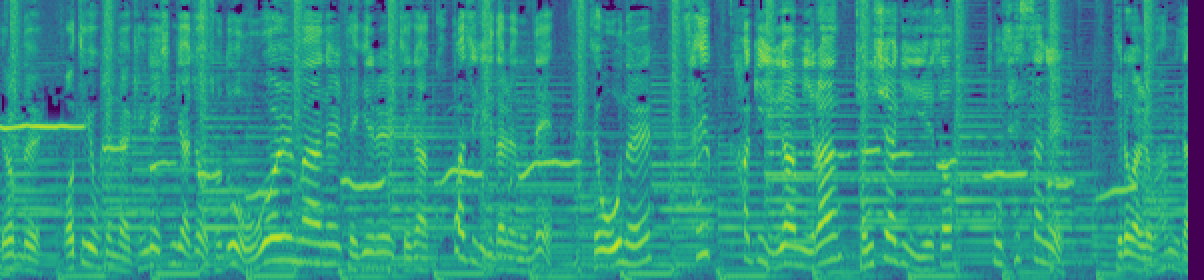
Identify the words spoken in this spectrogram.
여러분들 어떻게 보셨나요? 굉장히 신기하죠? 저도 5월만을 되기를 제가 코 빠지게 기다렸는데 제가 오늘 사육하기 위함이랑 전시하기 위해서 총 3쌍을 데려가려고 합니다.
